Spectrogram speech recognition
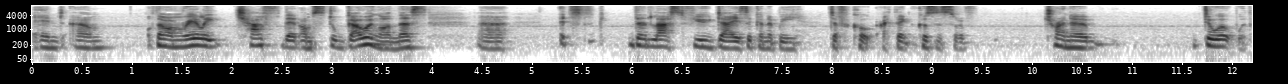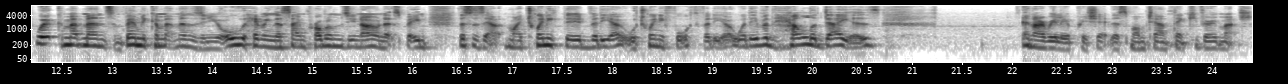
and um, although I'm really chuffed that I'm still going on this, uh, it's the last few days are going to be difficult I think because it's sort of trying to do it with work commitments and family commitments and you're all having the same problems you know and it's been this is out my 23rd video or 24th video whatever the hell the day is. And I really appreciate this Momtown. Thank you very much.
